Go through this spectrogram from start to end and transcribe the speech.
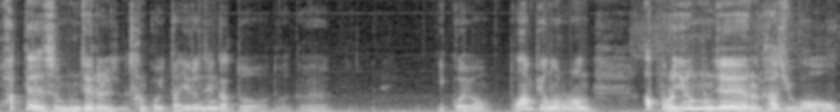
확대해서 문제를 삼고 있다 이런 생각도 그 있고요. 또 한편으로는 앞으로 이런 문제를 가지고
